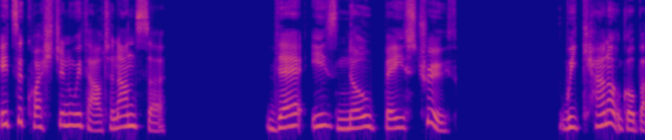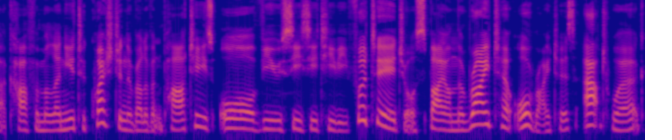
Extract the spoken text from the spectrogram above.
it's a question without an answer. There is no base truth. We cannot go back half a millennia to question the relevant parties or view CCTV footage or spy on the writer or writers at work.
